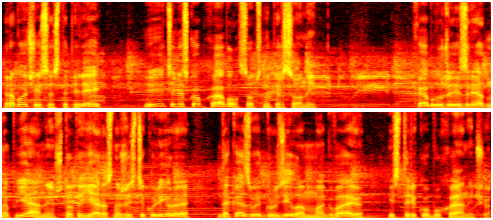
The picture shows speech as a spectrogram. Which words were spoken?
Рабочие со стапелей и телескоп Хаббл, собственно, персоной. Хаббл уже изрядно пьяный, что-то яростно жестикулируя, доказывает грузилам Магваю и старику Буханычу.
